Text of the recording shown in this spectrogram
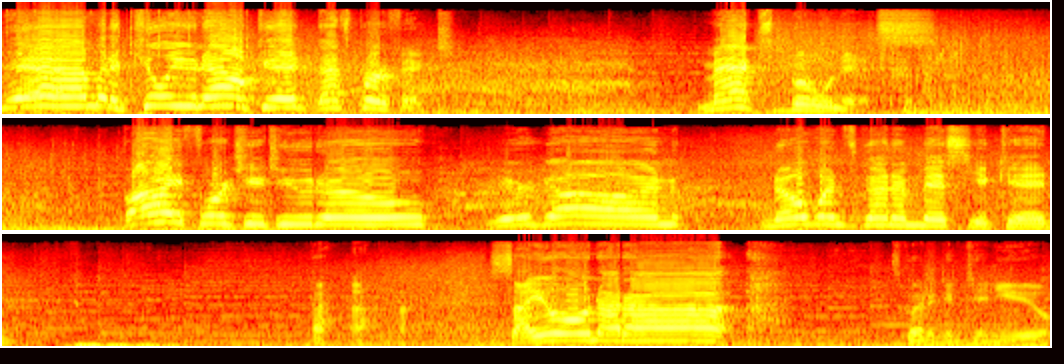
Yeah, I'm gonna kill you now, kid. That's perfect. Max bonus. Bye, Fortitudo. You're gone. No one's gonna miss you, kid. Sayonara. Let's go ahead and continue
